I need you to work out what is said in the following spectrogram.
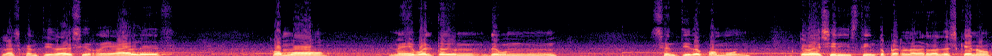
las cantidades irreales, como me he vuelto de un, de un sentido común, te iba a decir instinto, pero la verdad es que no,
